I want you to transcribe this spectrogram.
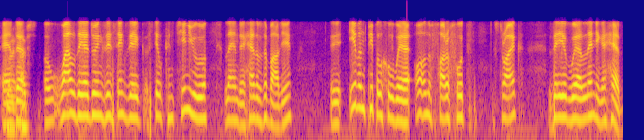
And right. uh, uh, while they are doing these things, they still continue land ahead of the body. Uh, even people who were on the far foot strike, they were landing ahead.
